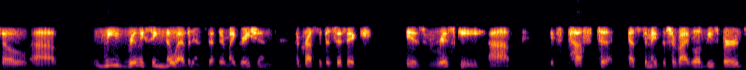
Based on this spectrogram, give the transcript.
So, uh, we've really seen no evidence that their migration across the Pacific is risky. Uh, it's tough to estimate the survival of these birds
